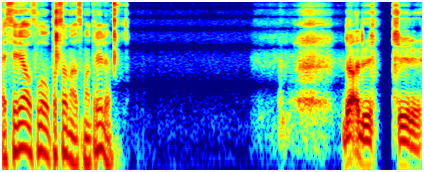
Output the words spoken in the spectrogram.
А сериал «Слово пацана» смотрели? Да, две серии.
